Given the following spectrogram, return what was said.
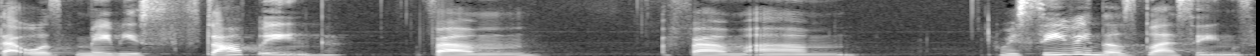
that was maybe stopping from from um receiving those blessings.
